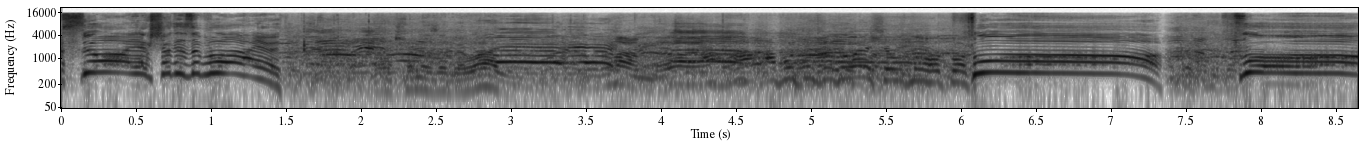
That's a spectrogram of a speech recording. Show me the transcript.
Все, якщо не забивають! Якщо не. Мам, давай. А потім забиваєш одного то. Фу! Фу!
